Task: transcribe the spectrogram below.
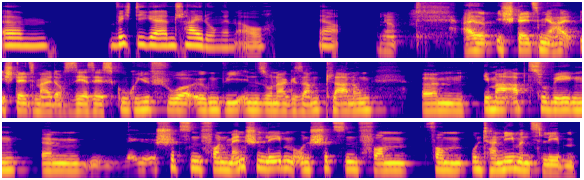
ähm, wichtige Entscheidungen auch. Ja. Ja, also ich stell's mir halt, ich stell's mir halt auch sehr, sehr skurril vor, irgendwie in so einer Gesamtplanung ähm, immer abzuwägen, ähm, Schützen von Menschenleben und Schützen vom, vom Unternehmensleben.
